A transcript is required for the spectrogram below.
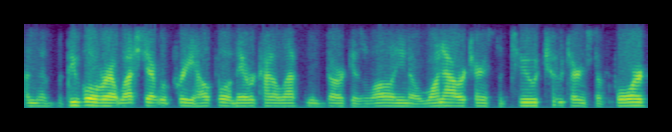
and the, the people over at WestJet were pretty helpful, and they were kind of left in the dark as well. And, you know, one hour turns to two, two turns to four,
